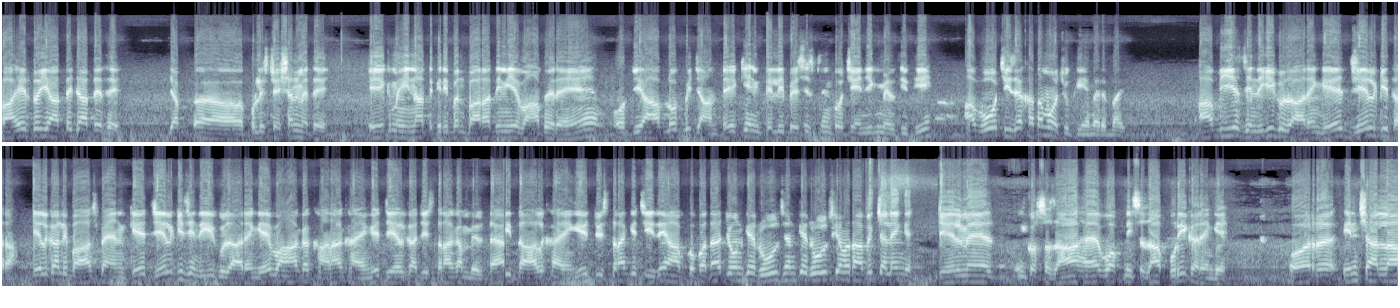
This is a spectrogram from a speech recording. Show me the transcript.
बाहर तो ये आते जाते थे, जब पुलिस स्टेशन में थे एक महीना तकरीबन बारह दिन ये वहाँ पे रहे हैं। और ये आप लोग भी जानते हैं कि इन डेली बेसिस पे इनको चेंजिंग मिलती थी। अब वो चीज़ें ख़त्म हो चुकी हैं मेरे भाई। अब ये ज़िंदगी गुजारेंगे जेल की तरह। जेल का लिबास पहन के, जेल की ज़िंदगी गुजारेंगे, वहाँ का खाना खाएँगे, जेल का जिस तरह का मिलता है, दाल खाएँगे, जिस तरह की चीज़ें आपको पता है, जो उनके रूल्स उनके रूल्स के मुताबिक चलेंगे। जेल में इनको सजा है, वो अपनी सजा पूरी करेंगे। और इनशाला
